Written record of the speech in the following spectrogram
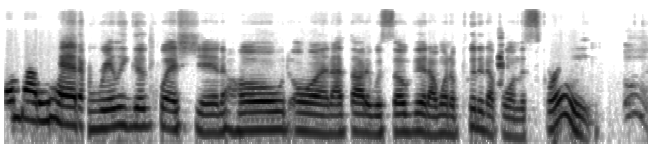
somebody had a really good question. Hold on. I thought it was so good. I want to put it up on the screen. Ooh.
